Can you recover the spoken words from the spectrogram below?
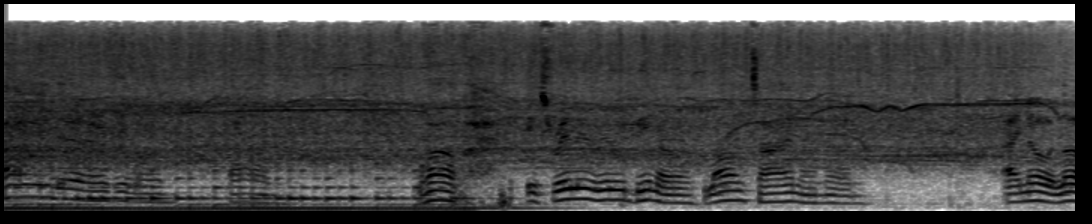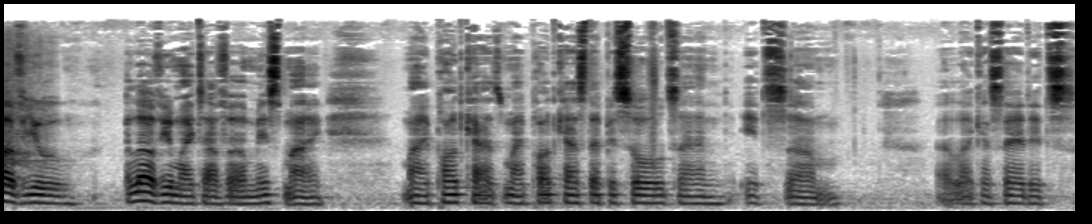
Hi there, everyone. Um, wow, it's really, really been a long time, and um, I know a lot of you, a lot of you might have uh, missed my my podcast, my podcast episodes, and it's um, uh, like I said, it's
